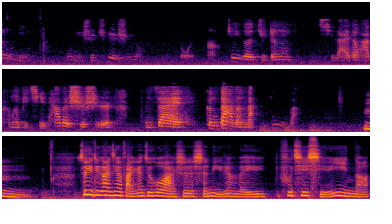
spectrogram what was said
证明吴女士确实有有啊，这个举证起来的话，可能比其他的事实存在更大的难度吧。嗯。所以这个案件，法院最后啊是审理认为，夫妻协议呢，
